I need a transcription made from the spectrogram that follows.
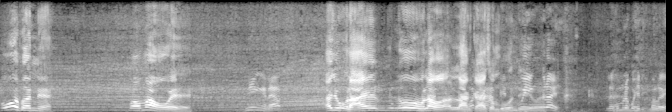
โอ้ยเพิ่นเนี่ยเมาเมาเว้ยวิ่งแล้ว อายุหลายโอ้เราร่างกายสมบูรณ์ดีวิ่งเว้ยเลยเลยผมเลยบ่เห็นอีกมาเลย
